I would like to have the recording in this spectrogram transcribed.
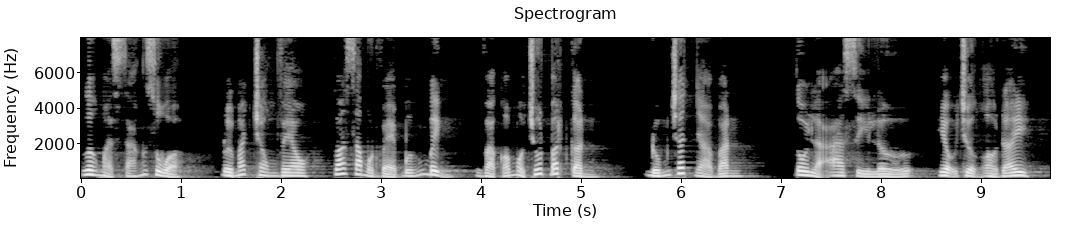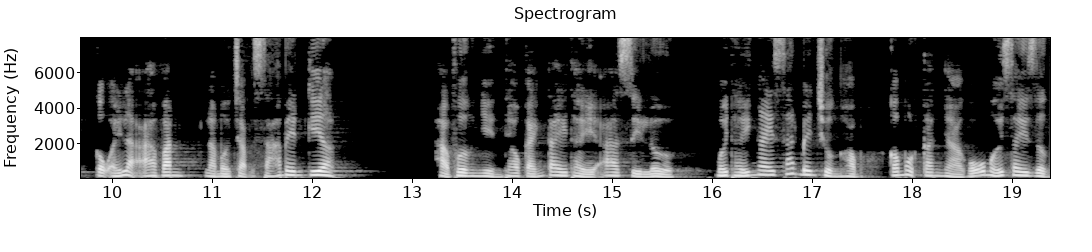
gương mặt sáng rủa, đôi mắt trong veo toát ra một vẻ bướng bỉnh và có một chút bất cần. Đúng chất nhà văn. Tôi là A Xì lở hiệu trưởng ở đây, cậu ấy là A Văn, làm ở trạm xá bên kia. Hạ Phương nhìn theo cánh tay thầy A Xì lở mới thấy ngay sát bên trường học có một căn nhà gỗ mới xây dựng,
